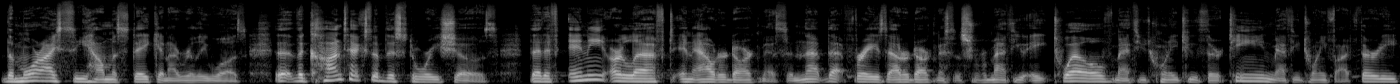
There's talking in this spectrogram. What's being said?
the more I see how mistaken I really was. The, context of this story shows that if any are left in outer darkness, and that, that phrase outer darkness is from Matthew 8 12, Matthew 22 13, Matthew 25 30.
